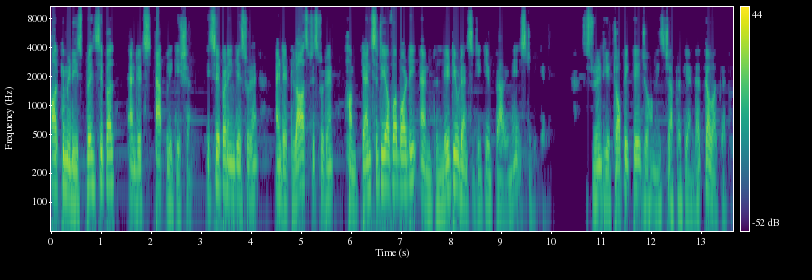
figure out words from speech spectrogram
Archimedes principle and its application इसे पढ़ेंगे student and at last student हम density of a body and relative density के बारे में स्टडी करें स्टूडेंट ये टॉपिक थे जो हम इस चैप्टर के अंदर कवर करें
